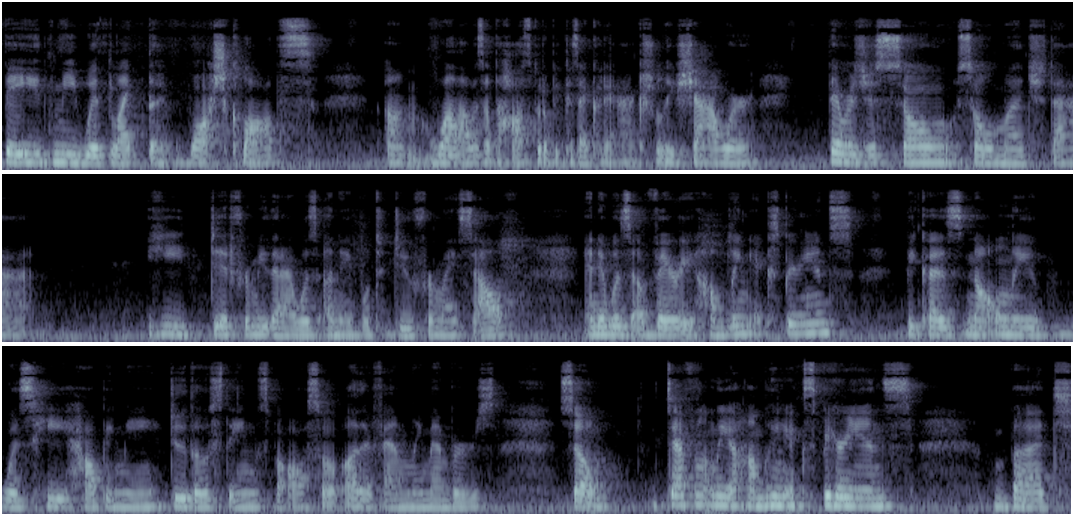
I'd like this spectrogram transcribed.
bathe me with like the washcloths um, while I was at the hospital because I couldn't actually shower. There was just so, so much that he did for me that I was unable to do for myself. And it was a very humbling experience because not only was he helping me do those things, but also other family members. So definitely a humbling experience, but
